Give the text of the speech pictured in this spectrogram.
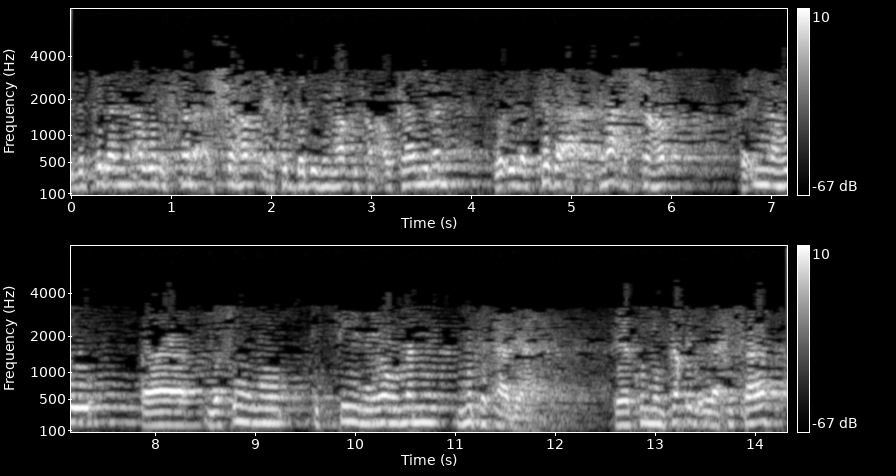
إذا ابتدأ من أول السنة الشهر اعتد به ناقصا أو كاملا وإذا ابتدأ أثناء الشهر فإنه آه، يصوم ستين يوما متتابعا. فيكون ينتقل إلى حساب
